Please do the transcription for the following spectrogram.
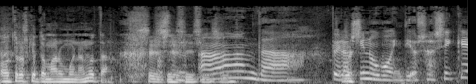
Otros que tomaron buena nota. Sí, sí, sí. Anda. Pero Pues- aquí no hubo indios, así que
